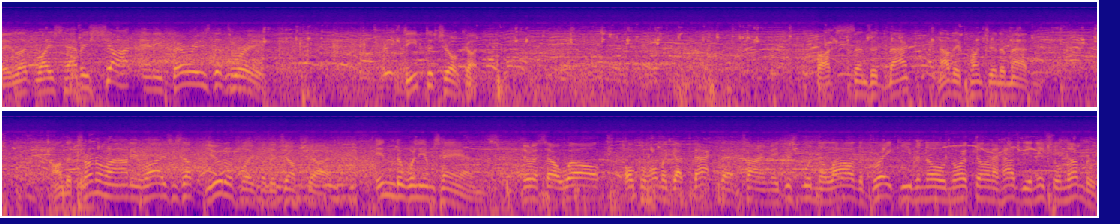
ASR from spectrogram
They let Rice have his shot and he buries the three. Deep to Chilcutt. Fox sends it back. Now they punch into Madden. On the turnaround, he rises up beautifully for the jump shot. Into Williams' hands. Notice how well Oklahoma got back that time. They just wouldn't allow the break, even though North Carolina had the initial numbers.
